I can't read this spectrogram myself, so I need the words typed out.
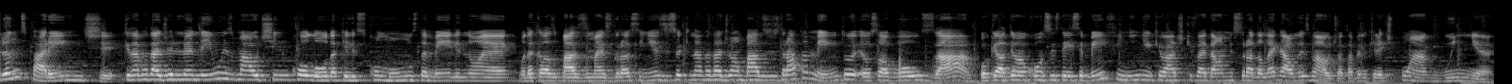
transparente, que na verdade ele não é nem um esmalte incolor daqueles comuns também, ele não é uma daquelas bases mais grossinhas. Isso aqui na verdade é uma base de tratamento, eu só vou usar porque ela tem uma consistência bem fininha que eu acho que vai dar uma misturada legal no esmalte. Ó, tá vendo que ele é tipo uma aguinha,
